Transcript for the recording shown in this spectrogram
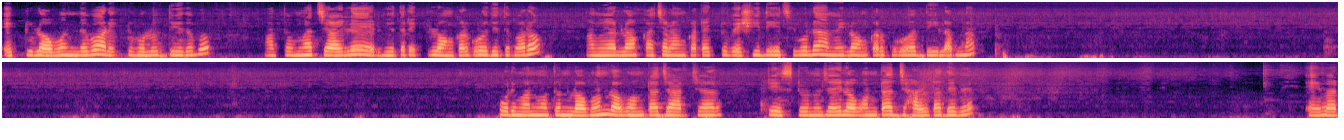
একটু লবণ দেবো আর একটু হলুদ দিয়ে দেবো। আর তোমরা চাইলে এর ভেতরে একটু লঙ্কার গুঁড়ো দিতে পারো। আমি আর কাঁচা লঙ্কাটা একটু বেশি দিয়েছি বলে আমি লঙ্কার গুঁড়ো আর দিলাম না। পরিমাণ মতন লবণ, লবণটা যার যার টেস্ট অনুযায়ী লবণটা, ঝালটা দেবে। এবার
